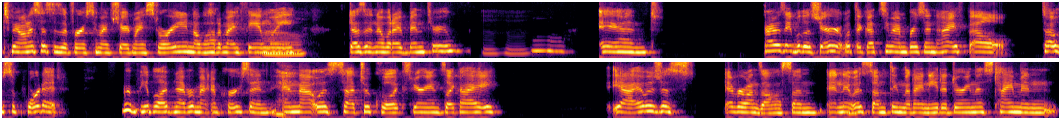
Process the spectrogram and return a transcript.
to be honest, this is the first time I've shared my story, and a lot of my family wow. doesn't know what I've been through. Mm-hmm. And I was able to share it with the Gutsy members, and I felt so supported from people I've never met in person. Yeah. And that was such a cool experience. Like, I, yeah, it was just, everyone's awesome. And it was something that I needed during this time. And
